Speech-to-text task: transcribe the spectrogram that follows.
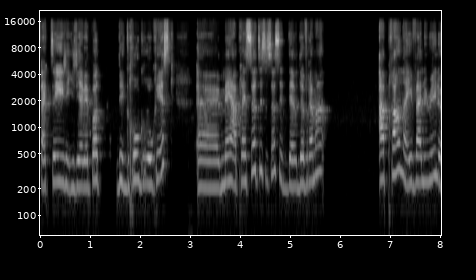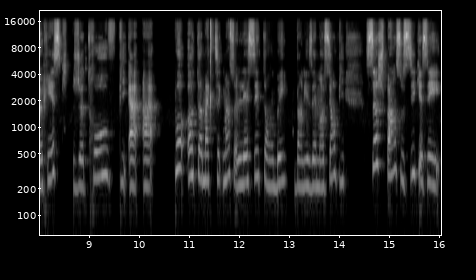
Fait que, tu sais, il n'y avait pas des gros, gros risques. Euh, mais après ça, tu sais, c'est ça, c'est de, vraiment apprendre à évaluer le risque, je trouve, puis à, à pas automatiquement se laisser tomber dans les émotions. Puis ça, je pense aussi que c'est,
